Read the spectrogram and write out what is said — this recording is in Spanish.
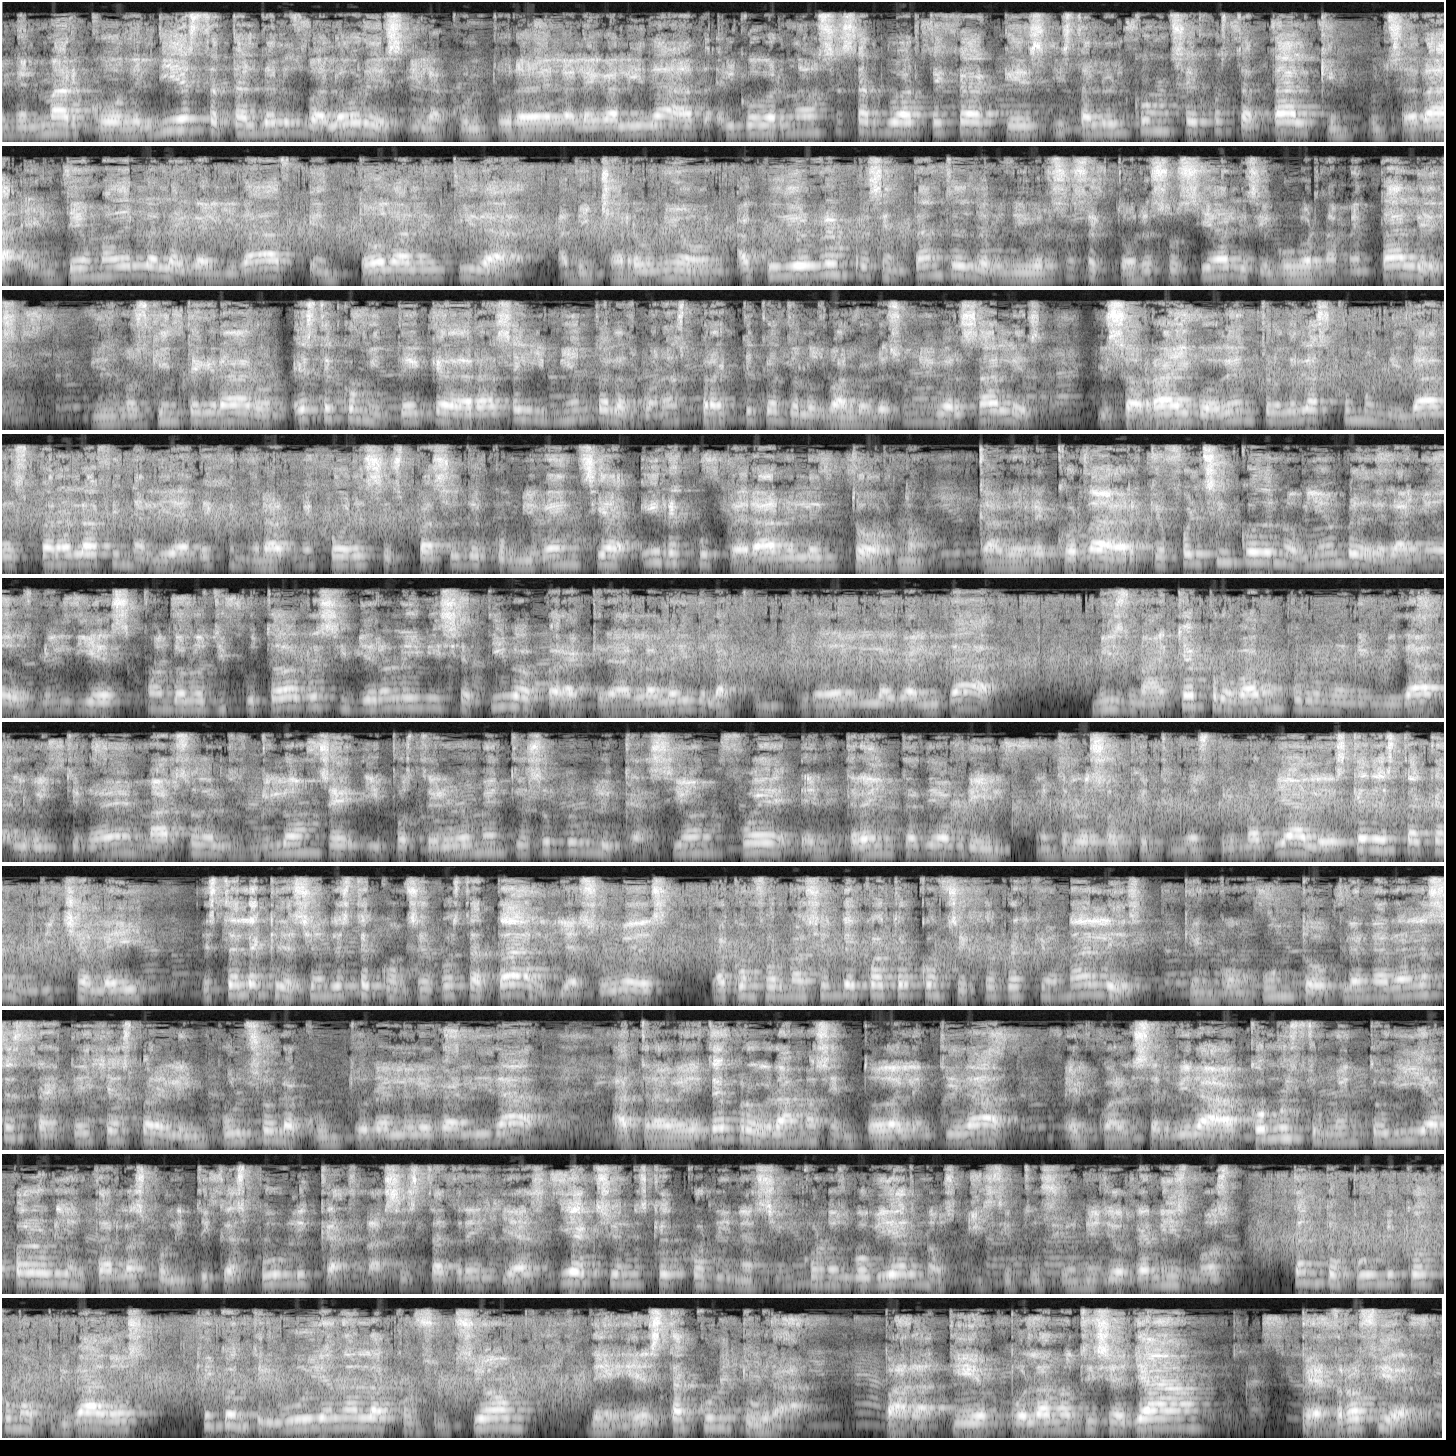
En el marco del Día Estatal de los Valores y la Cultura de la Legalidad, el gobernador César Duarte Jaques instaló el Consejo Estatal que impulsará el tema de la legalidad en toda la entidad. A dicha reunión acudieron representantes de los diversos sectores sociales y gubernamentales, mismos que integraron este comité que dará seguimiento a las buenas prácticas de los valores universales y su arraigo dentro de las comunidades para la finalidad de generar mejores espacios de convivencia y recuperar el entorno. Cabe recordar que fue el 5 de noviembre del año 2010 cuando los diputados recibieron la iniciativa para crear la ley de la cultura de la legalidad, misma que aprobaron por unanimidad el 29 de marzo del 2011 y posteriormente su publicación fue el 30 de abril. Entre los objetivos primordiales que destacan en dicha ley está la creación de este Consejo Estatal y a su vez la conformación de cuatro consejos regionales que en conjunto planearán las estrategias para el impulso de la cultura de la legalidad a través de programas en toda la entidad, el cual servirá como instrumento guía para orientar las políticas públicas, las estrategias y acciones que en coordinación con los gobiernos, instituciones y organismos, tanto públicos como privados, que contribuyan a la construcción de esta cultura. Para Tiempo la Noticia Ya, Pedro Fierro.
